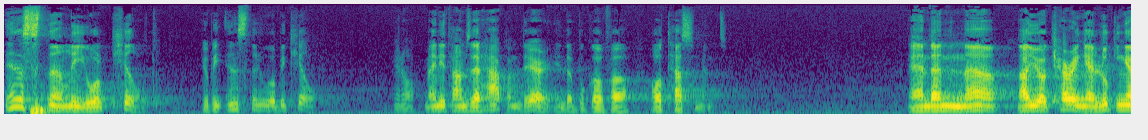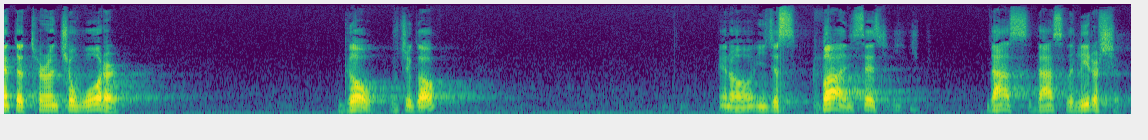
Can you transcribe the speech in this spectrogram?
instantly you are killed. You'll be instantly will be killed. You know, many times that happened there in the book of uh, Old Testament. And then now, now you're carrying and looking at the torrential water. Go. Would you go? You know, you just, but it says that's, that's the leadership.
